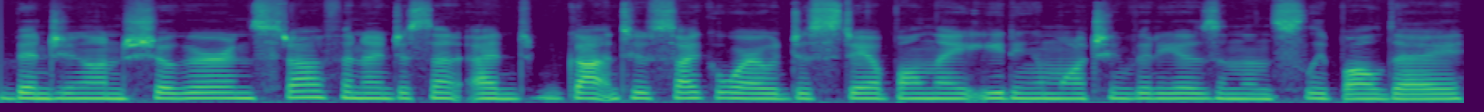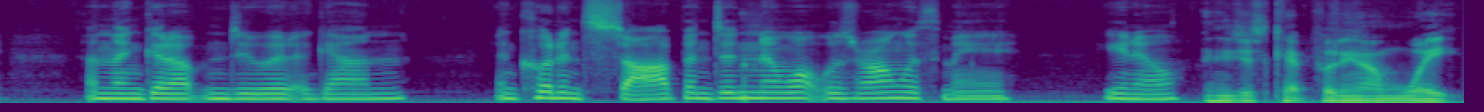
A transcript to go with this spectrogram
binging on sugar and stuff. And I just, I'd gotten to a cycle where I would just stay up all night eating and watching videos and then sleep all day and then get up and do it again and couldn't stop and didn't know what was wrong with me, you know? And he just kept putting on weight.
